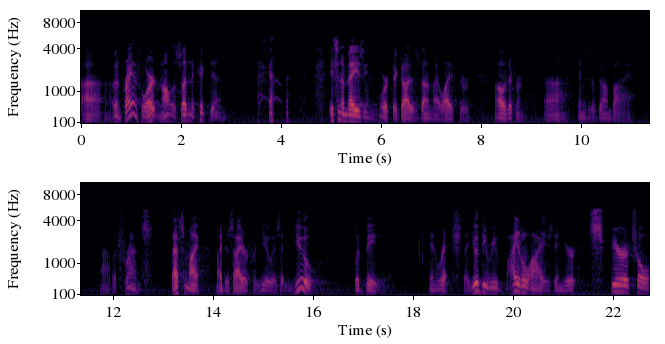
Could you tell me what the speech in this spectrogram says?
uh, I've been praying for it, and all of a sudden it kicked in. it's an amazing work that God has done in my life through all the different uh, things that have gone by. Uh, but friends, that's my my desire for you is that you would be enriched, that you would be revitalized in your spiritual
